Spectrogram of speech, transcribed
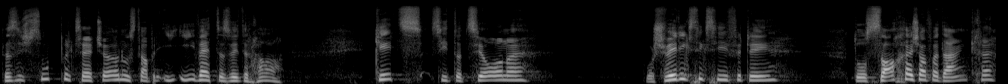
Das ist super, sieht schön aus, aber ich, ich will das wieder haben. Gibt es Situationen, die schwierig waren für dich? Du Sachen hast denken,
